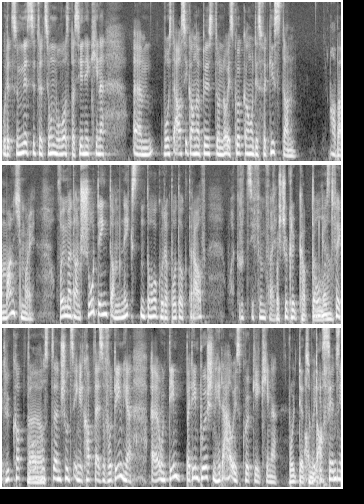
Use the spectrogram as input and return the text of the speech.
oder zumindest Situationen, wo was passieren hätte können, ähm, wo du ausgegangen bist und alles gut gegangen und das vergisst dann. Aber manchmal, wenn man dann schon denkt, am nächsten Tag oder ein paar Tage drauf, oh, Grützi 5 Hast du Glück gehabt? da dann, hast du ja. viel Glück gehabt, da hast du einen Schutzengel gehabt. Also von dem her. Äh, und dem, bei dem Burschen hätte auch alles gut gehen können. Wollte der zum halt Dachfenster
